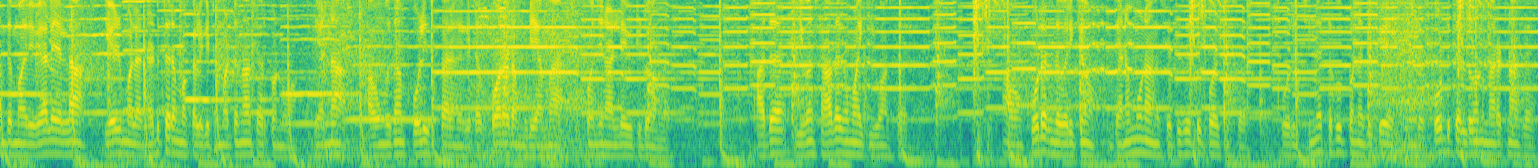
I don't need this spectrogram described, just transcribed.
இந்த மாதிரி வேலையெல்லாம் ஏழுமலை நடுத்தர மக்கள்கிட்ட மட்டும்தான் சார் பண்ணுவோம். ஏன்னா அவங்க தான் போலீஸ்காரங்க கிட்ட போராட முடியாமல் கொஞ்ச நாள்லயே விட்டுடுவாங்க. அதை இவன் சாதகமாக்கிக்குவான் சார். அவன் கூட இருந்த வரைக்கும் தினமும் நாங்கள் செத்து செத்து போயிட்டோம் சார். ஒரு சின்ன தப்பு பண்ணதுக்கு எங்களை போட்டு தள்ளுறோன்னு மிரட்டினான் சார்.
